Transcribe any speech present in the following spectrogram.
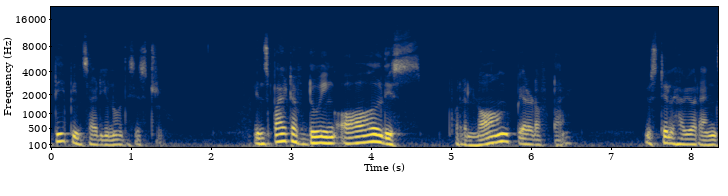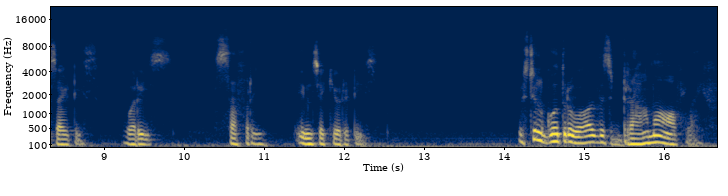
deep inside, you know this is true. In spite of doing all this for a long period of time, you still have your anxieties, worries, suffering, insecurities. You still go through all this drama of life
